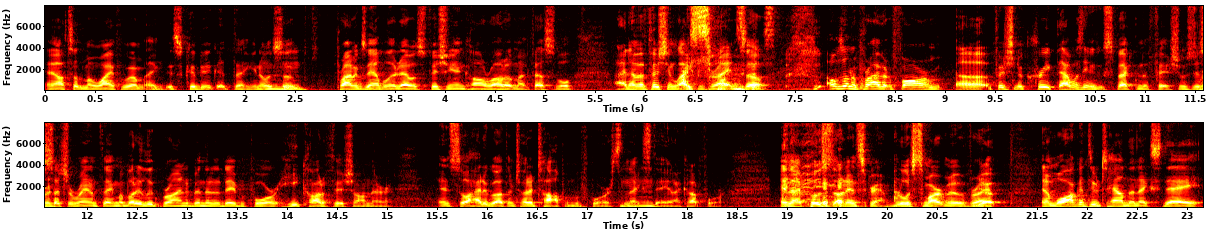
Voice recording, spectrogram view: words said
And I'll tell my wife, who I'm like, this could be a good thing. You know, it's a prime example. The other day I was fishing in Colorado at my festival. I didn't have a fishing license, right? So. I was on a private farm uh, fishing a creek. I wasn't even expecting to fish. It was just such a random thing. My buddy Luke Bryan had been there the day before. He caught a fish on there. And so I had to go out there and try to top him, of course, the next day, and I caught four. And I posted on Instagram. Really smart move, right? Yep. And I'm walking through town the next day,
